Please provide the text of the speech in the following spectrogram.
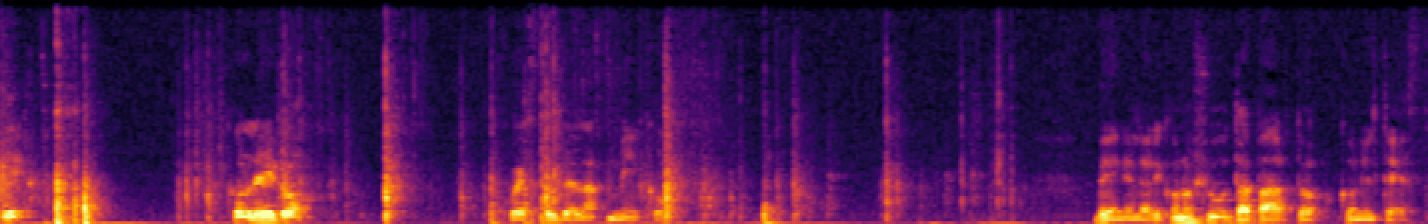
e collego questo della Meco. Bene, l'ha riconosciuta, parto con il test.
